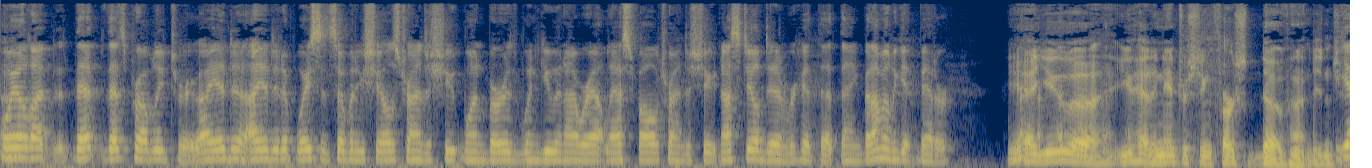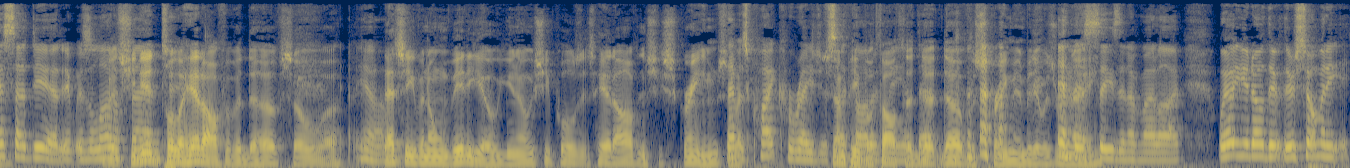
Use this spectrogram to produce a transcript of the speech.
Well, I, that that's probably true. I ended I ended up wasting so many shells trying to shoot one bird when you and I were out last fall trying to shoot, and I still never hit that thing. But I'm going to get better. Yeah, you uh, you had an interesting first dove hunt, didn't you? Yes, I did. It was a lot But of she fun. did pull too. a head off of a dove, so uh, Yeah. that's even on video. You know, she pulls its head off and she screams. That was quite courageous. some I people of thought the dove was screaming, but it was Renee. in this season of my life. Well, you know, there, there's so many.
